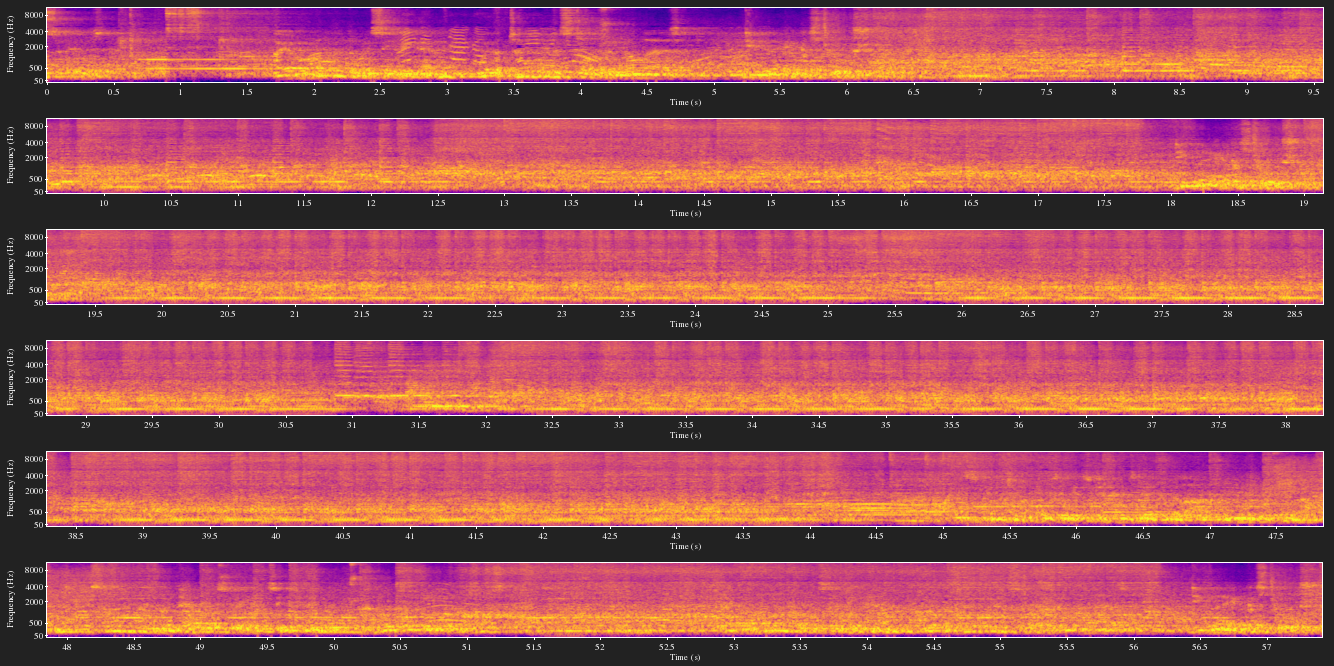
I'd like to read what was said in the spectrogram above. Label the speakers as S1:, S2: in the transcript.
S1: positives. They arrive at the receiving end with a type of distortion known as delay. Christ.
